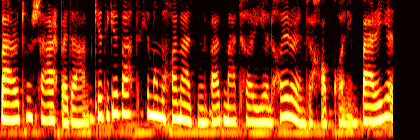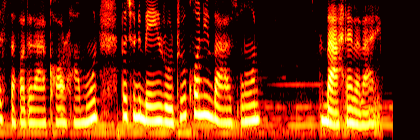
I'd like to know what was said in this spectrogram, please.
براتون شرح بدم که دیگه وقتی که ما می‌خوایم از این بعد متریال هایی رو انتخاب کنیم برای استفاده در کارهامون بتونیم به این رجوع کنیم و از اون بهره ببریم.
